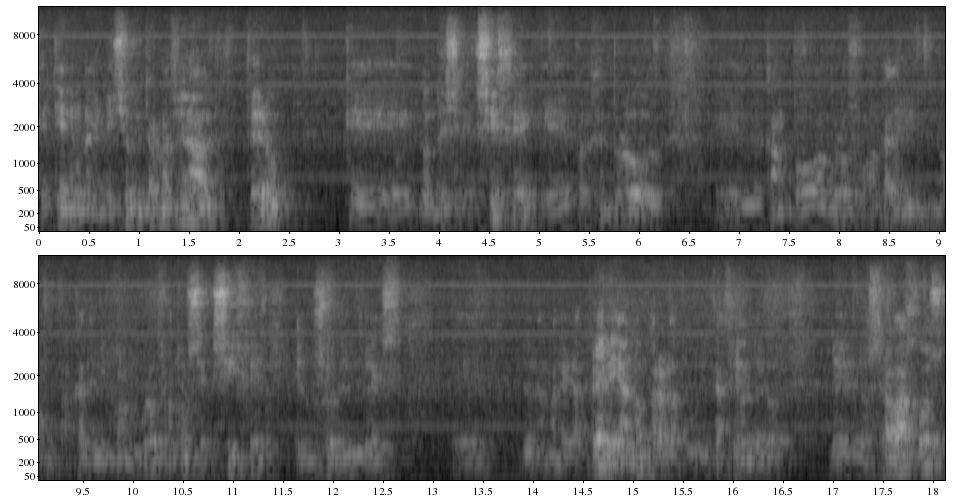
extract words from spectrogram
que tienen una dimensión internacional, pero que donde se exige, eh, por ejemplo, en el campo anglófono, académico, no, anglófono se exige el uso del inglés eh, de una manera previa ¿no? para la publicación de los, de los trabajos.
